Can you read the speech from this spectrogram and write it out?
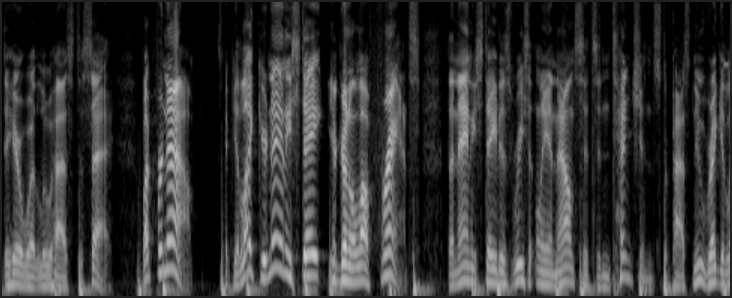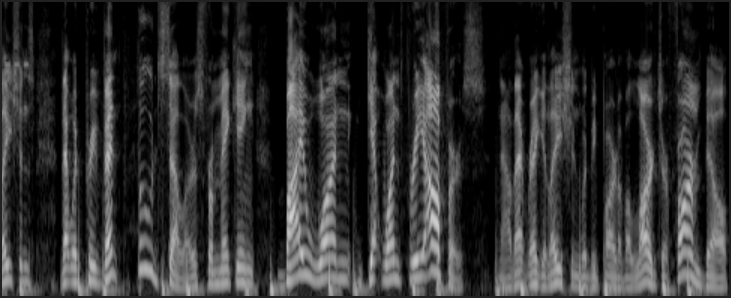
to hear what Lou has to say. But for now, if you like your nanny state, you're going to love France. The nanny state has recently announced its intentions to pass new regulations that would prevent food sellers from making buy one, get one free offers. Now, that regulation would be part of a larger farm bill,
